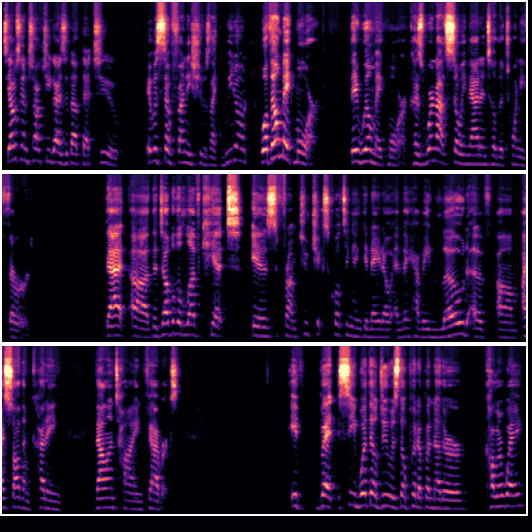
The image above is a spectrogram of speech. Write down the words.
See, I was going to talk to you guys about that too it was so funny. She was like, We don't, well, they'll make more. They will make more because we're not sewing that until the 23rd. That uh, the Double the Love kit is from Two Chicks Quilting in Ganado, and they have a load of, um, I saw them cutting Valentine fabrics. If, but see, what they'll do is they'll put up another colorway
